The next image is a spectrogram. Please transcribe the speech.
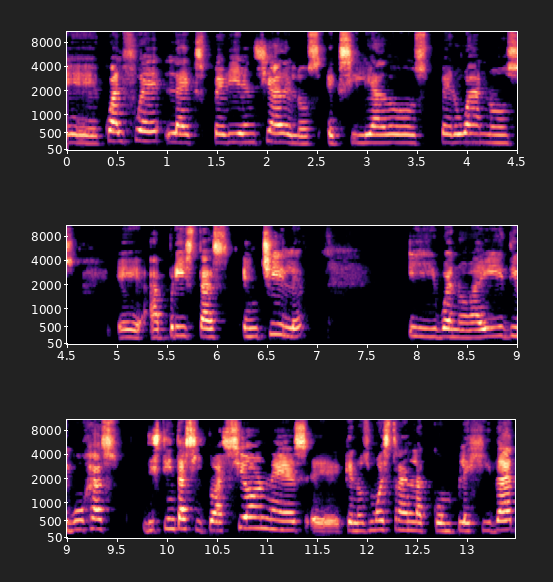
eh, cuál fue la experiencia de los exiliados peruanos eh, apristas en Chile. Y bueno, ahí dibujas distintas situaciones eh, que nos muestran la complejidad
